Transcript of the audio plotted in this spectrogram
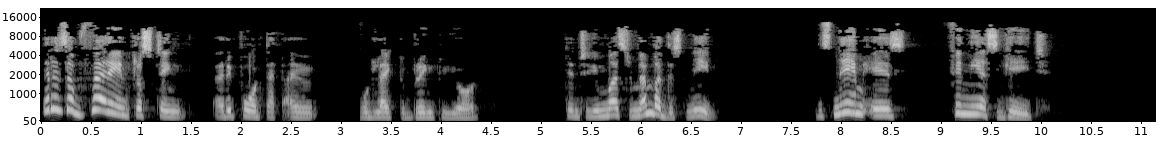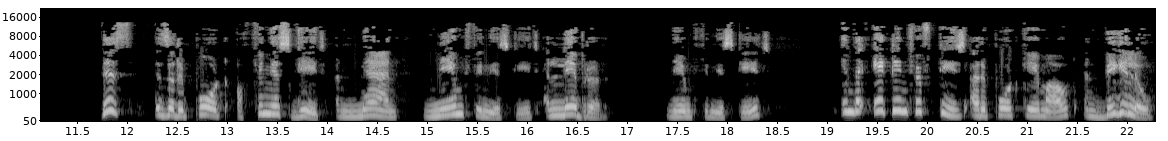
There is a very interesting uh, report that I would like to bring to your attention. You must remember this name. This name is Phineas Gage. This is a report of Phineas Gage, a man named Phineas Gage, a laborer named Phineas Gage. In the 1850s, a report came out and Bigelow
